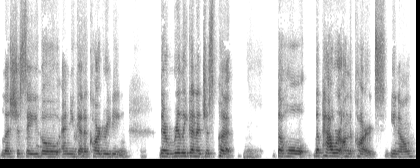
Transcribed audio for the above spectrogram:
let's just say you go and you get a card reading they're really gonna just put the whole the power on the cards you know?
